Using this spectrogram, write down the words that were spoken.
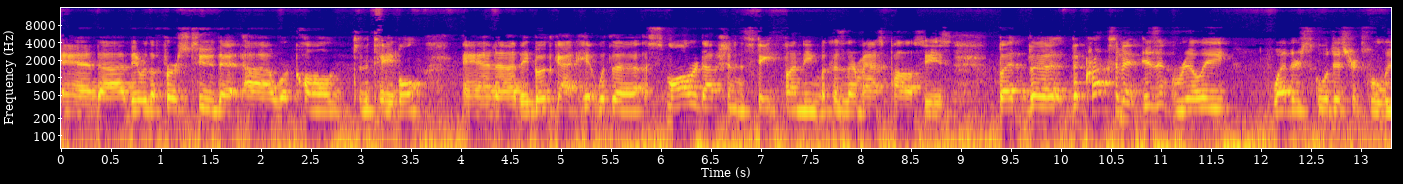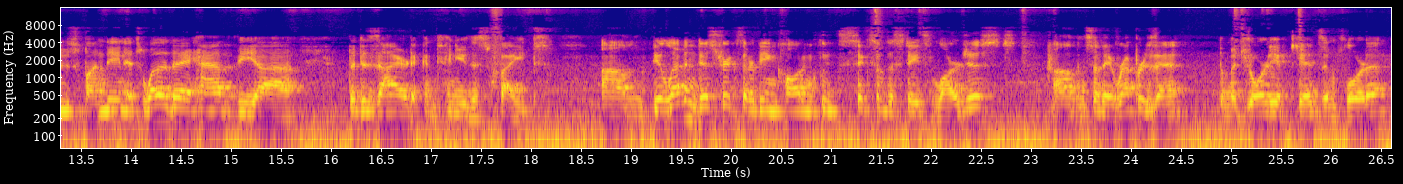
and uh, they were the first two that uh, were called to the table, and uh, they both got hit with a, a, small reduction in state funding because of their mask policies. But the the crux of it isn't really whether school districts will lose funding; it's whether they have the uh, the desire to continue this fight. Um, the 11 districts that are being called include six of the state's largest, um, and so they represent the majority of kids in Florida.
